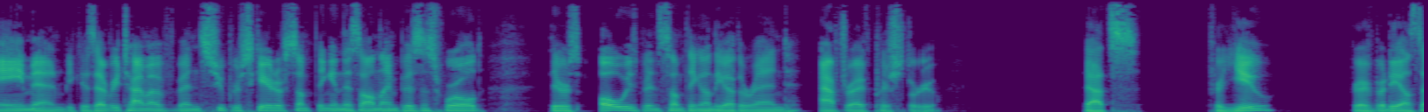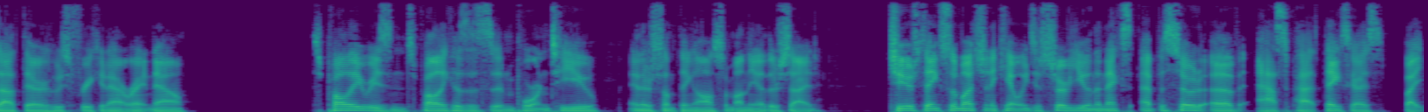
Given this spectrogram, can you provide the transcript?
amen, because every time I've been super scared of something in this online business world, there's always been something on the other end after I've pushed through. That's for you, for everybody else out there who's freaking out right now. It's probably a reason. It's probably because it's important to you and there's something awesome on the other side. Cheers. Thanks so much. And I can't wait to serve you in the next episode of Ask Pat. Thanks, guys. Bye.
